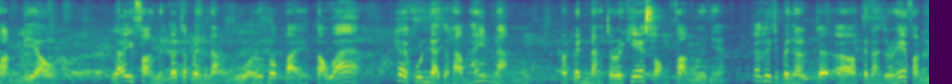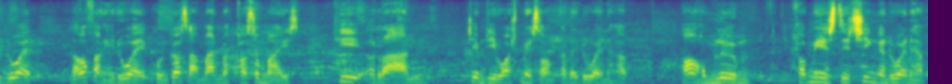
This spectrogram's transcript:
ฝั่งเดียว แล้วอีกฝั่งหนึ่งก็จะเป็นหนังวัวทั่วไป แต่ว่าถ้าคุณอยากจะทำให้หนังมันเป็นหนังจระเข้สองฝั่งเลยเนี่ยก็คือจะเป็นเป็นหนังจระเข้ฝั่งนี้ด้วย แล้วก็ฝั่งนี้ด้วย คุณก็สามารถมา customize ที่ร้าน GMT Watch Maison กันได้ด้วยนะครับอ๋อผมลืมเขามี stitching กันด้วยนะครับ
